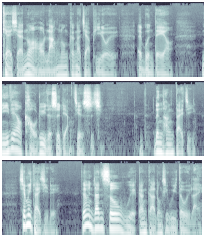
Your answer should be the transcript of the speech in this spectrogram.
开始安怎吼，人拢感觉诚疲劳的问题哦。你一定要考虑的是两件事情，两项代志，什么代志呢？因为咱所有的感觉东西为都会来，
